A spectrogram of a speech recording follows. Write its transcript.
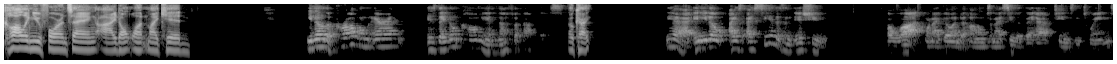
calling you for and saying, "I don't want my kid"? You know, the problem, Aaron, is they don't call me enough about this. Okay. Yeah, and you know, I, I see it as an issue a lot when I go into homes and I see that they have teens and tweens.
